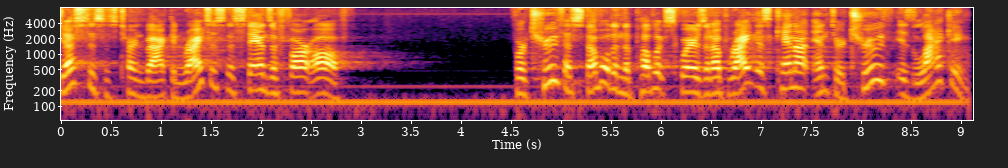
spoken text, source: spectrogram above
Justice is turned back, and righteousness stands afar off. For truth has stumbled in the public squares, and uprightness cannot enter. Truth is lacking.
